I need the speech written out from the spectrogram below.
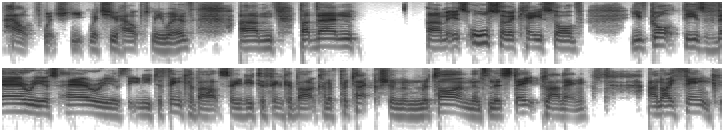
help, which you, which you helped me with. Um, but then um, it's also a case of you've got these various areas that you need to think about. So you need to think about kind of protection and retirement and estate planning. And I think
